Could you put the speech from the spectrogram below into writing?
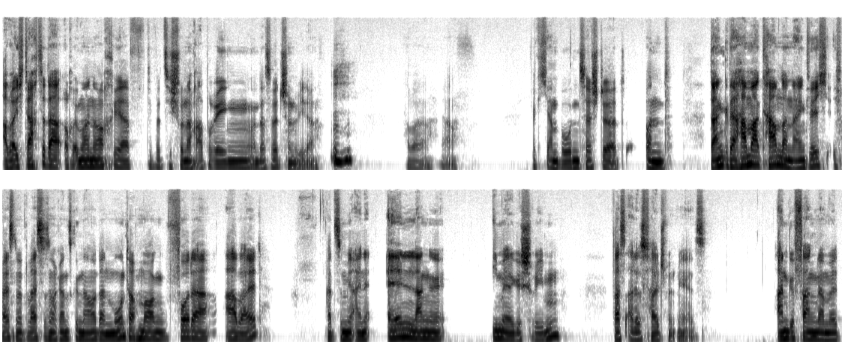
aber ich dachte da auch immer noch, ja, die wird sich schon noch abregen und das wird schon wieder. Mhm. Aber ja, wirklich am Boden zerstört. Und dann, der Hammer kam dann eigentlich, ich weiß noch, du weißt das noch ganz genau, dann Montagmorgen vor der Arbeit hat sie mir eine ellenlange E-Mail geschrieben, was alles falsch mit mir ist. Angefangen damit,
